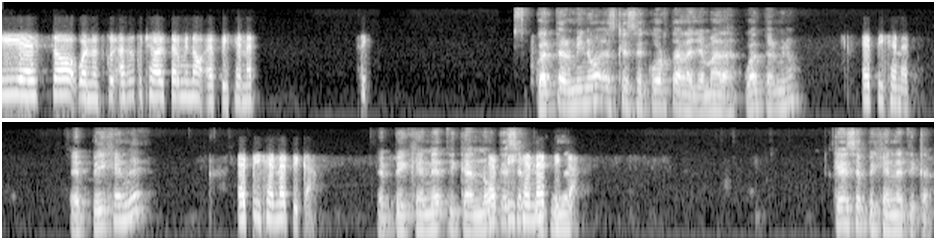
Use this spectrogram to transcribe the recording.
Y esto, bueno, ¿has escuchado el término epigenética? ¿Cuál término? Es que se corta la llamada. ¿Cuál término? Epigenética. ¿Epígene? Epigenética. Epigenética, no epigenética. ¿Qué es epigenética?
